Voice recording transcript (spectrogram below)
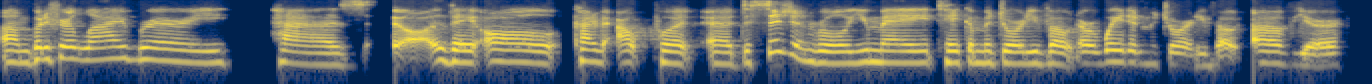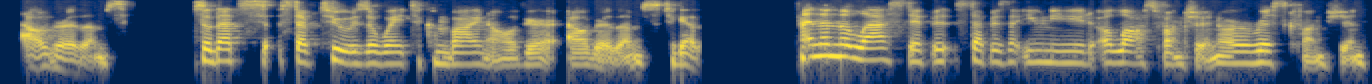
Um, but if your library has uh, they all kind of output a decision rule, you may take a majority vote or weighted majority vote of your algorithms. So that's step two is a way to combine all of your algorithms together. And then the last step, step is that you need a loss function or a risk function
